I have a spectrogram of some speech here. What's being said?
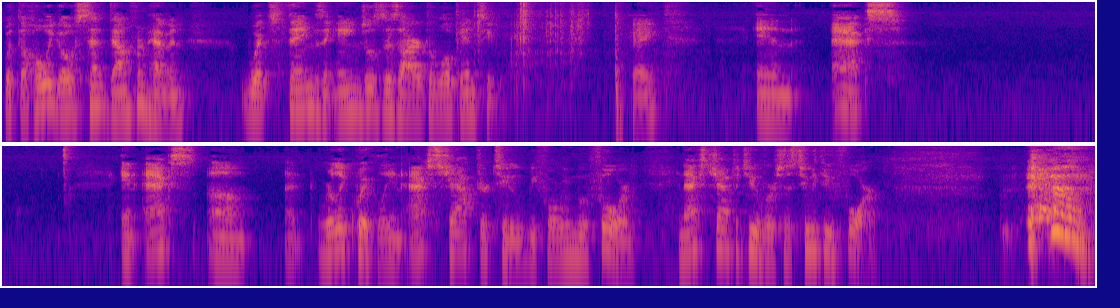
with the Holy Ghost sent down from heaven, which things the angels desire to look into. Okay? In Acts, in Acts, um, really quickly, in Acts chapter 2, before we move forward, in Acts chapter 2, verses 2 through 4,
